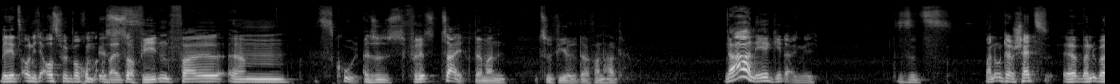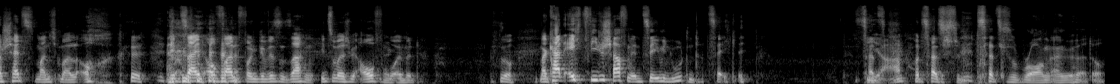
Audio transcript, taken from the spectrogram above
will jetzt auch nicht ausführen, warum, es aber ist auf jeden Fall, ähm, es ist cool. also es frisst Zeit, wenn man zu viel davon hat. Ja, nee, geht eigentlich. Das ist jetzt, man unterschätzt, äh, man überschätzt manchmal auch den Zeitaufwand von gewissen Sachen, wie zum Beispiel Aufräumen. So, man kann echt viel schaffen in 10 Minuten tatsächlich. Das hat, Ja, das hat, sich, das hat sich so wrong angehört auch.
